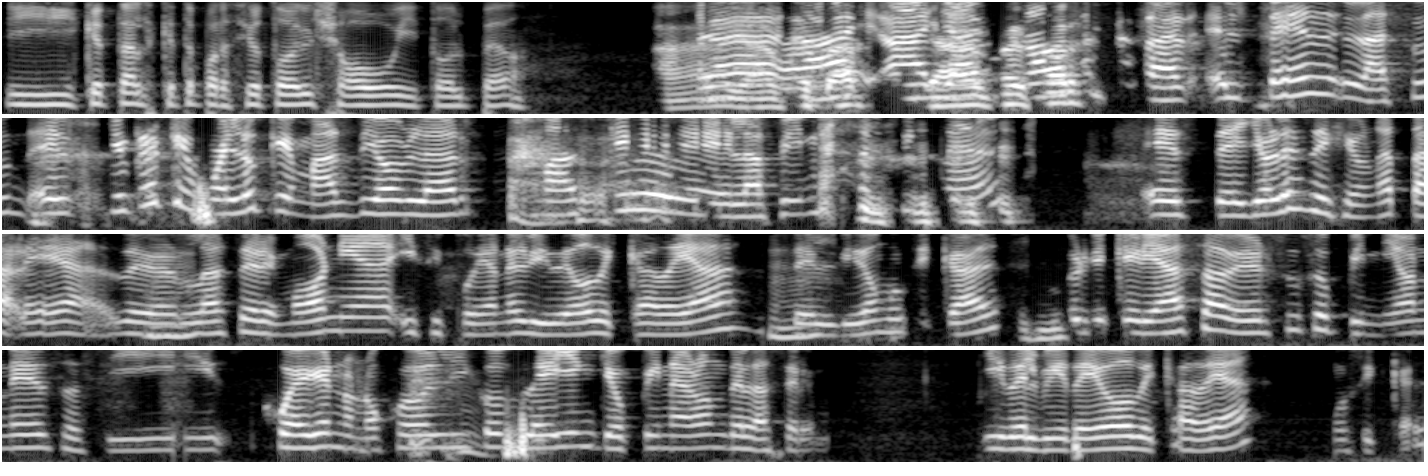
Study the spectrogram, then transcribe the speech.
¿Y qué tal? ¿Qué te pareció todo el show y todo el pedo? Ah, ya, ah, ah, ya, vamos a empezar. El TED, la, el, yo creo que fue lo que más dio a hablar, más que la final. final. Este, yo les dejé una tarea de ver la ceremonia y si podían el video de Cadea, del video musical, porque quería saber sus opiniones, así jueguen o no jueguen League of Legends, qué opinaron de la ceremonia y del video de Cadea musical.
